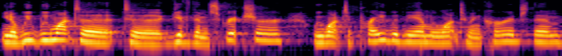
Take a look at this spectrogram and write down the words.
you know, we, we want to, to give them scripture, we want to pray with them, we want to encourage them,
